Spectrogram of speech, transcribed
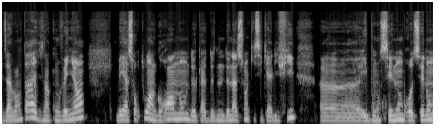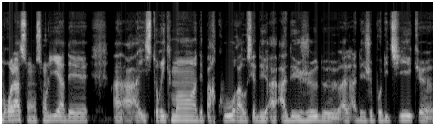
les avantages, les inconvénients, mais il y a surtout un grand nombre de, de, de nations qui s'y qualifient. Euh, et bon, ces nombres, ces nombres-là sont, sont liés à des, à, à- historiquement, à des parcours, à aussi à des, à, des jeux de, à, des jeux politiques, euh,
